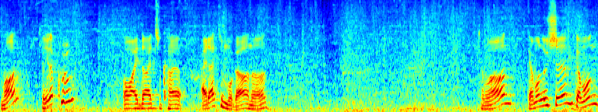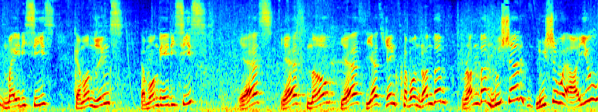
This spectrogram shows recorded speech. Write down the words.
Come on, clean up crew. Oh, I died to Kai. I died to Morgana. Come on, come on, Lucian. Come on, my ADCs. Come on, Jinx. Come on, the ADCs. Yes, yes, no, yes, yes, Jinx. Come on, run them, run them, Lucian. Lucian, where are you?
